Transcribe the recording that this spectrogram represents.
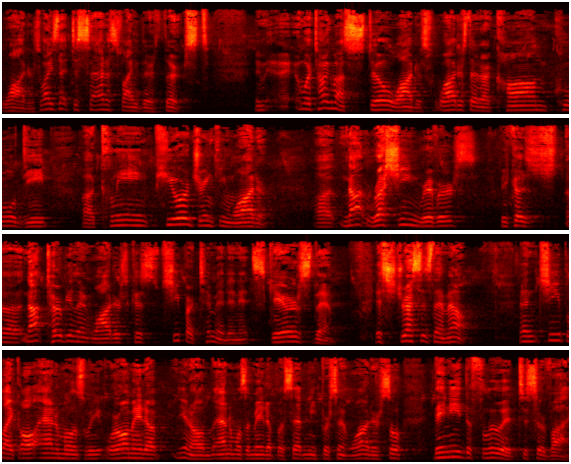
waters. Why is that? To satisfy their thirst. And we're talking about still waters, waters that are calm, cool, deep, uh, clean, pure drinking water. Uh, not rushing rivers, because uh, not turbulent waters, because sheep are timid and it scares them. It stresses them out. And sheep, like all animals, we, we're all made up, you know, animals are made up of 70% water, so they need the fluid to survive.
